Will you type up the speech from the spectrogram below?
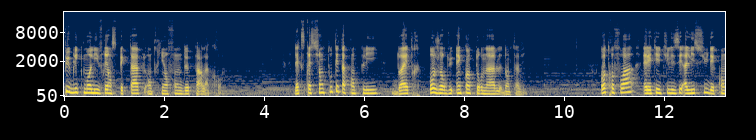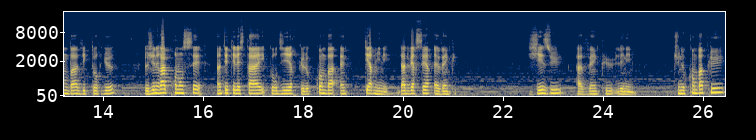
publiquement livrés en spectacle en triomphant d'eux par la croix. L'expression tout est accompli doit être aujourd'hui incontournable dans ta vie. Autrefois, elle était utilisée à l'issue des combats victorieux le général prononçait un tétélestai pour dire que le combat est terminé, l'adversaire est vaincu. Jésus a vaincu l'ennemi. Tu ne combats plus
